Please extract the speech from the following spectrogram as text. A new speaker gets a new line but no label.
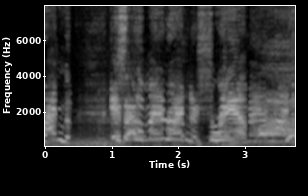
riding the. Is that a man riding a shrimp?
Man riding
